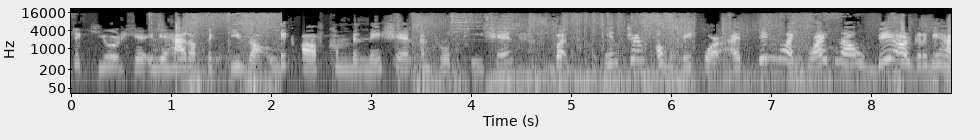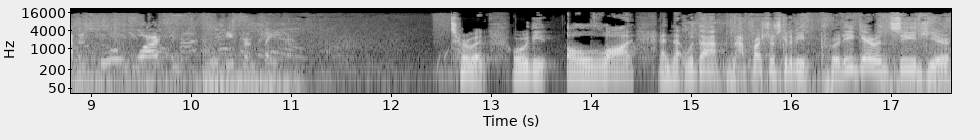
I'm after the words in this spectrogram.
secured here in the hand of Takiza. Big of combination and rotation, but in terms of big war, I think like right now they are gonna be having two wars in two different places. turret the a lot. And that with that map pressure is to be pretty guaranteed here.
